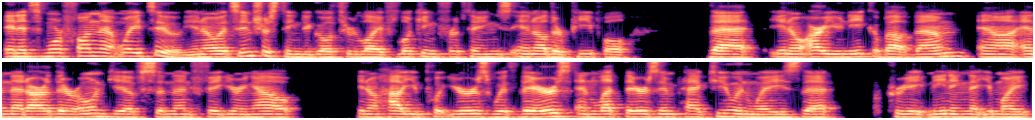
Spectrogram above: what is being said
and it's more fun that way too. You know it's interesting to go through life looking for things in other people that you know are unique about them uh, and that are their own gifts and then figuring out you know how you put yours with theirs and let theirs impact you in ways that create meaning that you might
